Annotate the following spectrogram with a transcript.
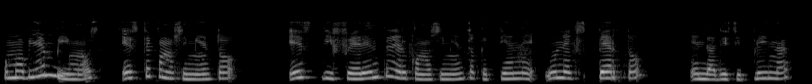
Como bien vimos, este conocimiento es diferente del conocimiento que tiene un experto en la disciplina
